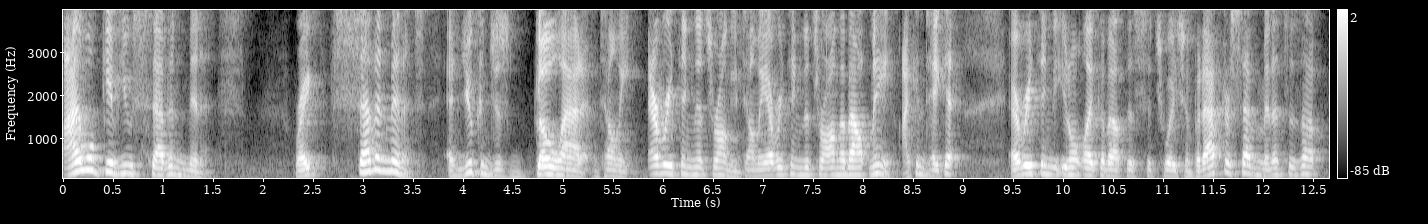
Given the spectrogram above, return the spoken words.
I will give you 7 minutes. Right? 7 minutes and you can just go at it and tell me everything that's wrong. You tell me everything that's wrong about me. I can take it. Everything that you don't like about this situation. But after seven minutes is up,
